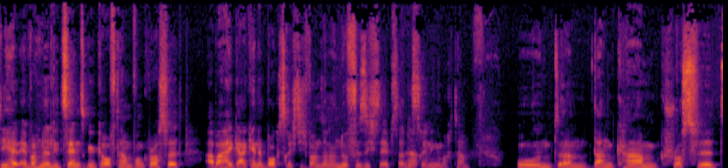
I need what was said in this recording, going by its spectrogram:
die halt einfach eine Lizenz gekauft haben von CrossFit, aber halt gar keine Box richtig waren, sondern nur für sich selbst da das ja. Training gemacht haben. Und ähm, dann kam CrossFit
